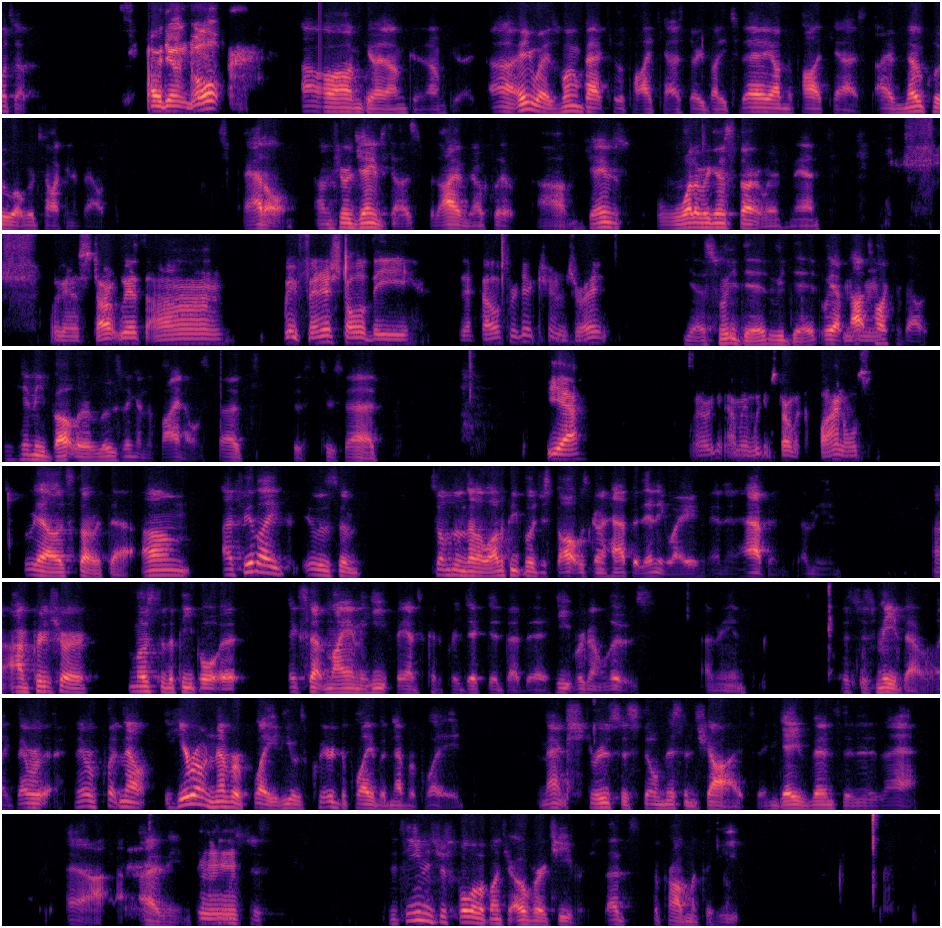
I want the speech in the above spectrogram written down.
What's up? How are we doing, Gold? Oh, I'm good. I'm good. I'm good. Uh, anyways, welcome back to the podcast, everybody. Today on the podcast, I have no clue what we're talking about at all. I'm sure James does, but I have no clue. Um, James, what are we going to start with, man? We're gonna start with um, we finished all the NFL predictions, right? Yes, we did. We did. We have not Mhm. talked about Jimmy Butler losing in the finals. That's just too sad. Yeah. Well, I mean, we can start with the finals. Yeah, let's start with that. Um, I feel like it was a something that a lot of people just thought was going to happen anyway, and it happened. I mean, I'm pretty sure most of the people, uh, except Miami Heat fans, could have predicted that the Heat were going to lose. I mean, it's just me though. Like they were, they were putting out. Herro never played. He was cleared to play, but never played. Max Strus is still missing shots, and Gabe Vincent is eh. I I mean, the Mhm. team's just the team is just full of a bunch of overachievers. That's the problem with the Heat.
